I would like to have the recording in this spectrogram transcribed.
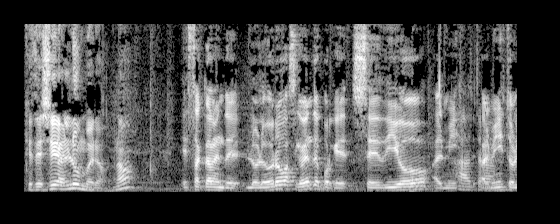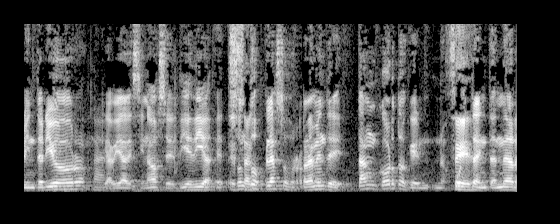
que se llegue al número, ¿no? Exactamente, lo logró básicamente porque se dio al, Ah, al ministro del Interior, Claro. que había designado hace 10 días. Son dos plazos realmente tan cortos que nos Sí. cuesta entender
